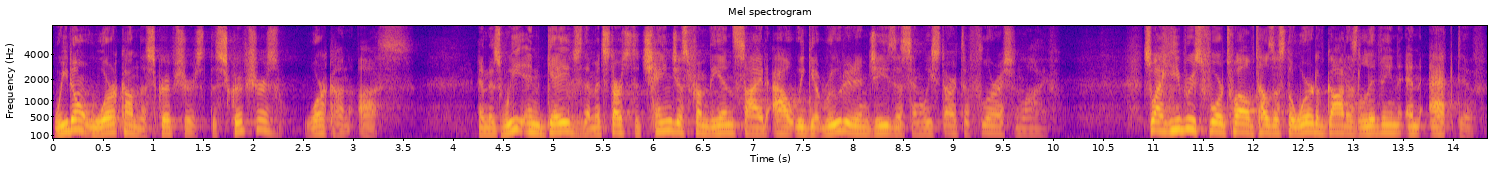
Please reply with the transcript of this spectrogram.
We don't work on the scriptures, the scriptures work on us. And as we engage them, it starts to change us from the inside out. We get rooted in Jesus and we start to flourish in life. So why Hebrews 4:12 tells us the word of God is living and active.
